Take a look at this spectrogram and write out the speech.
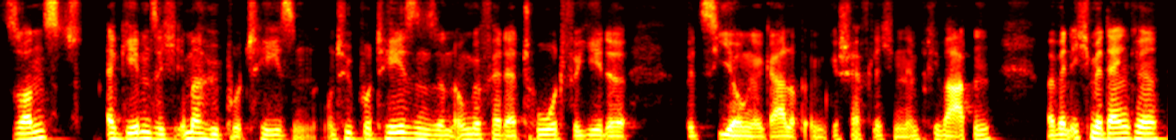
sonst ergeben sich immer Hypothesen. Und Hypothesen sind ungefähr der Tod für jede Beziehung, egal ob im geschäftlichen, im privaten. Weil wenn ich mir denke,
